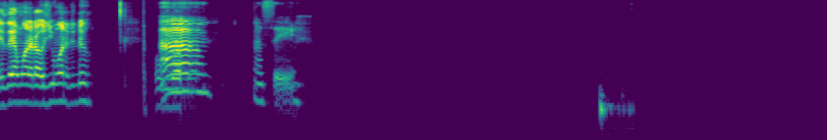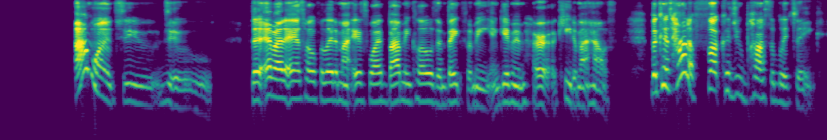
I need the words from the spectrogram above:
is there one of those you wanted to do? Um, let's see. I wanted to do the am I the asshole for letting my ex-wife buy me clothes and bake for me and giving her a key to my house? Because how the fuck could you possibly think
